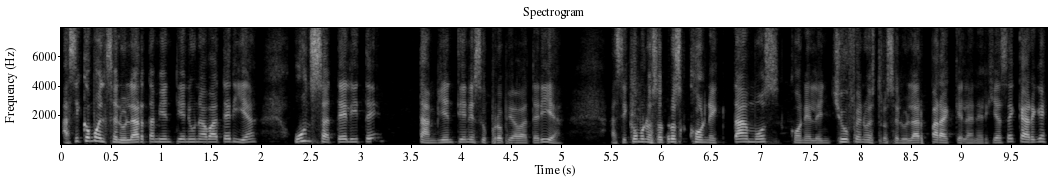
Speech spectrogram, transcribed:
Así como el celular también tiene una batería, un satélite también tiene su propia batería. Así como nosotros conectamos con el enchufe nuestro celular para que la energía se cargue,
